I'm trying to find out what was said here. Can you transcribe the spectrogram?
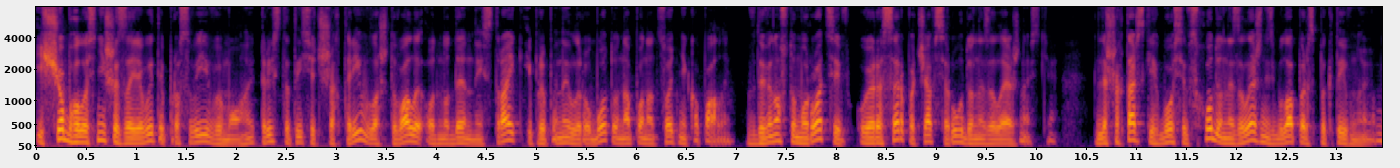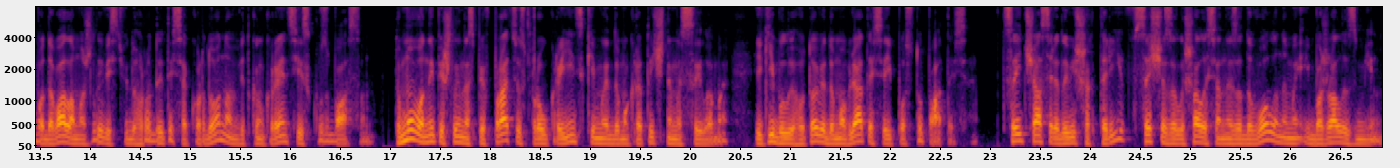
І щоб голосніше заявити про свої вимоги, 300 тисяч шахтарів влаштували одноденний страйк і припинили роботу на понад сотні копалень. В 90-му році в УРСР почався рух до незалежності. Для шахтарських босів Сходу незалежність була перспективною, бо давала можливість відгородитися кордоном від конкуренції з Кузбасом. Тому вони пішли на співпрацю з проукраїнськими демократичними силами, які були готові домовлятися і поступатися. В цей час рядові шахтарі все ще залишалися незадоволеними і бажали змін.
